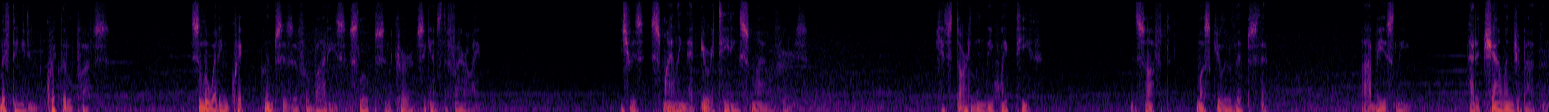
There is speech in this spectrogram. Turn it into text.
lifting it in quick little puffs, silhouetting quick glimpses of her body's slopes and curves against the firelight. She was smiling that irritating smile of hers. She had startlingly white teeth and soft, muscular lips that obviously had a challenge about them.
